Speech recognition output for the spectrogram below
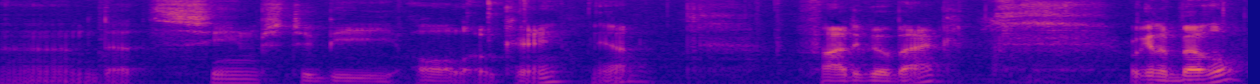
and that seems to be all okay yeah. 5 to go back. We're to bevel.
